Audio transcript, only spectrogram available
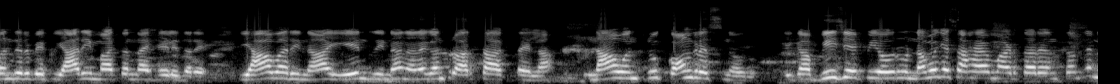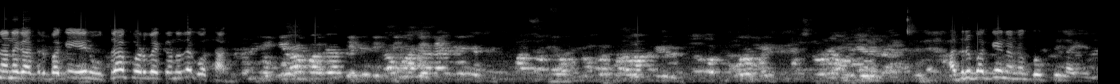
ಬಂದಿರಬೇಕು. ಯಾರು ಈ ಮಾತನ್ನ ಹೇಳಿದ್ದಾರೆ? ಯಾವ ರಿನ ಏನ್ ರಿನ ನನಗಂತೂ ಅರ್ಥ ಆಗ್ತಾ ಇಲ್ಲ. ನಾವಂತೂ ಕಾಂಗ್ರೆಸ್ನವರು. ಈಗ ಬಿಜೆಪಿಯವರು ನಮಗೆ ಸಹಾಯ ಮಾಡ್ತಾರೆ ಅಂತಂದ್ರೆ ನನಗೆ ಅದ್ರ ಬಗ್ಗೆ ಏನು ಉತ್ತರ ಕೊಡ್ಬೇಕು ಅನ್ನೋದೇ ಗೊತ್ತಾಗ್ತದೆ. ಅದ್ರ ಬಗ್ಗೆ ನನಗೆ ಗೊತ್ತಿಲ್ಲ ಏನು.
